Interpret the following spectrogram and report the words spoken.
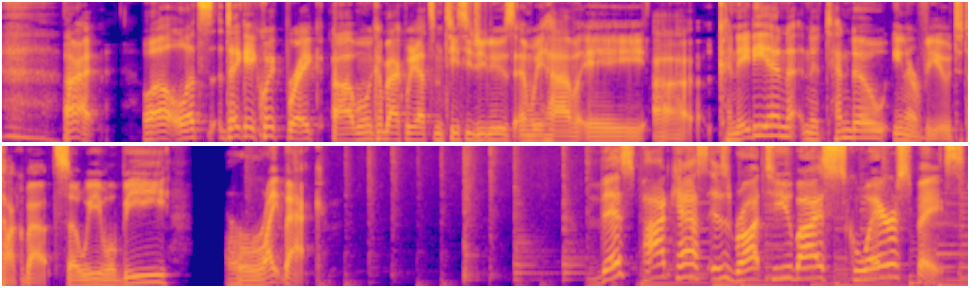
All right. Well, let's take a quick break. Uh, when we come back, we got some TCG news and we have a uh, Canadian Nintendo interview to talk about. So we will be right back. This podcast is brought to you by Squarespace.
